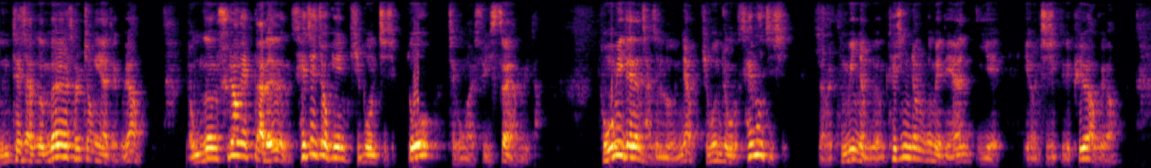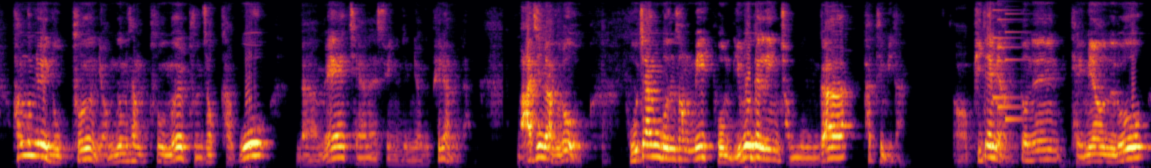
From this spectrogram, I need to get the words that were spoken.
은퇴자금을 설정해야 되고요. 연금 수령에 따른 세제적인 기본 지식도 제공할 수 있어야 합니다. 도움이 되는 자질로는요, 기본적으로 세무 지식, 그 다음에 국민연금, 퇴직연금에 대한 이해, 이런 지식들이 필요하고요. 환급률이 높은 연금 상품을 분석하고, 그 다음에 제안할 수 있는 능력이 필요합니다. 마지막으로 보장 분석 및 보험 리모델링 전문가 파트입니다. 어, 비대면 또는 대면으로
